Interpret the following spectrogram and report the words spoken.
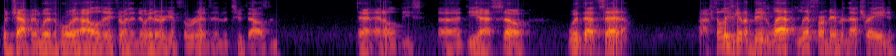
which happened with Roy Halladay throwing the no hitter against the Reds in the 2010 NLDS. Uh, DS. So with that said, Phillies getting a big lift from him in that trade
